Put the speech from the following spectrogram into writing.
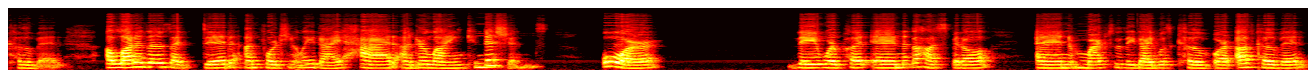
COVID. A lot of those that did unfortunately die had underlying conditions or they were put in the hospital and marked that they died with COVID or of COVID,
